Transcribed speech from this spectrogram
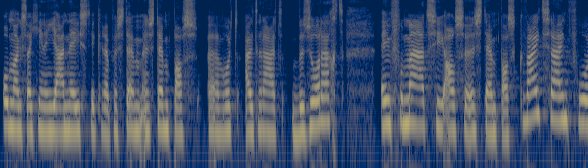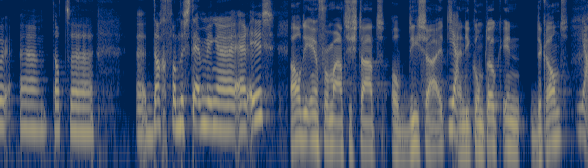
ondanks dat je een ja-nee-sticker hebt, een, stem, een stempas wordt uiteraard bezorgd. Informatie als ze een stempas kwijt zijn voor eh, dat de dag van de stemmingen er is. Al die informatie staat op die site Ja. en die komt ook in de krant. Ja.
